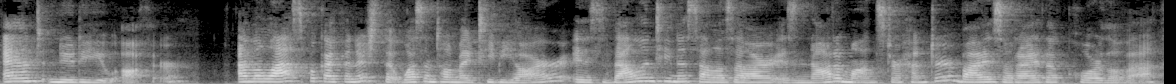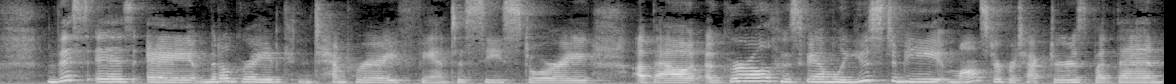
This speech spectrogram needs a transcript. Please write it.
and new to you author. And the last book I finished that wasn't on my TBR is Valentina Salazar is Not a Monster Hunter by Zoraida Cordova. This is a middle grade contemporary fantasy story about a girl whose family used to be monster protectors, but then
